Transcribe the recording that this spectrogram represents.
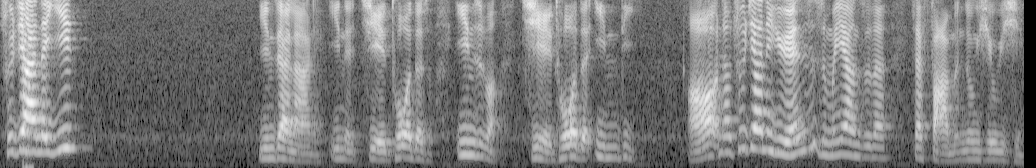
出家人的因。因在哪里？因的解脱的什么？因是什么？解脱的因地。好，那出家的缘是什么样子呢？在法门中修行。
